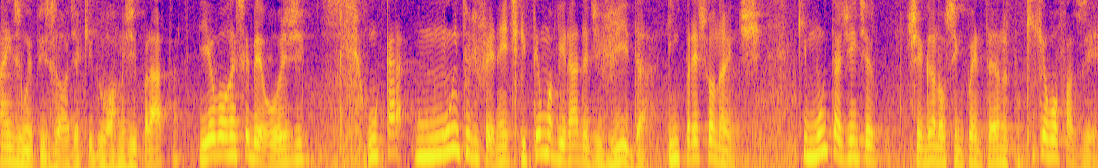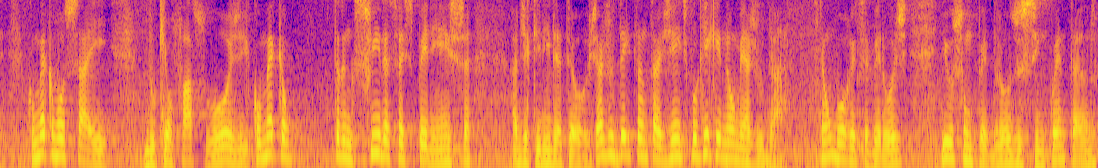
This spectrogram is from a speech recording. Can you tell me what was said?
Mais um episódio aqui do Homens de Prata e eu vou receber hoje um cara muito diferente que tem uma virada de vida impressionante. Que muita gente chegando aos 50 anos, o que, que eu vou fazer? Como é que eu vou sair do que eu faço hoje? Como é que eu transfiro essa experiência adquirida até hoje? Ajudei tanta gente, por que, que não me ajudar? Então vou receber hoje Wilson Pedroso, 50 anos.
